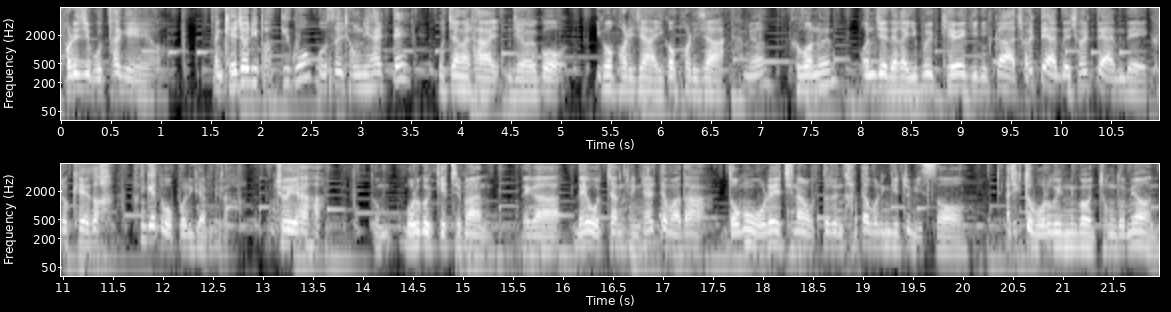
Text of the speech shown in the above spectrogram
버리지 못하게 해요. 일단 계절이 바뀌고 옷을 정리할 때 옷장을 다 이제 열고 이거 버리자 이거 버리자 하면 그거는 언제 내가 입을 계획이니까 절대 안 돼 절대 안 돼. 그렇게 해서 한 개도 못 버리게 합니다. 저야 또 모르고 있겠지만 내가 내 옷장 정리할 때마다 너무 오래 지난 옷들은 갖다 버린 게 좀 있어 아직도 모르고 있는 것 정도면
